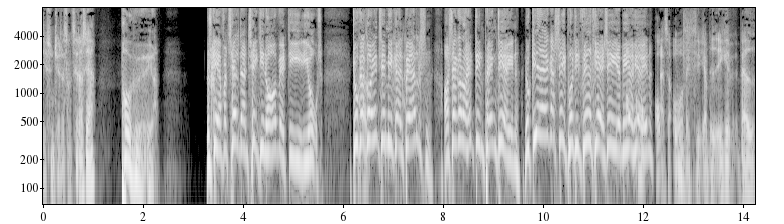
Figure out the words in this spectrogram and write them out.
Det synes jeg da sådan set også, ja. Prøv at høre her. Nu skal jeg fortælle dig en ting, din overvægtige idiot. Du kan gå ind til Michael Bertelsen, og så kan du hente dine penge derinde. Nu gider jeg ikke at se på dit fede fjæs mere herinde. oh, Altså overvægtig, jeg ved ikke, hvad...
